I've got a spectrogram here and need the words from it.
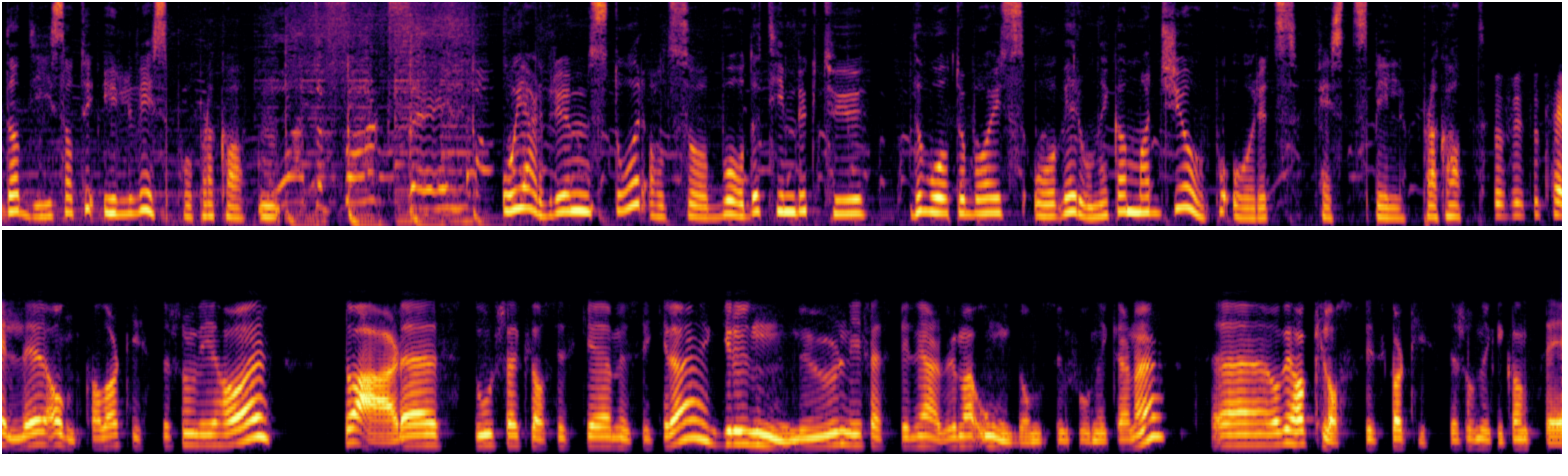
da de satte Ylvis på plakaten. Og i Elverum står altså både Timbuktu, The Waterboys og Veronica Maggio på årets festspillplakat. Hvis du teller antall artister som vi har, så er det stort sett klassiske musikere. Grunnmuren i Festspillene i Elverum er ungdomssymfonikerne. Eh, og vi har klassiske artister som du ikke kan se,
